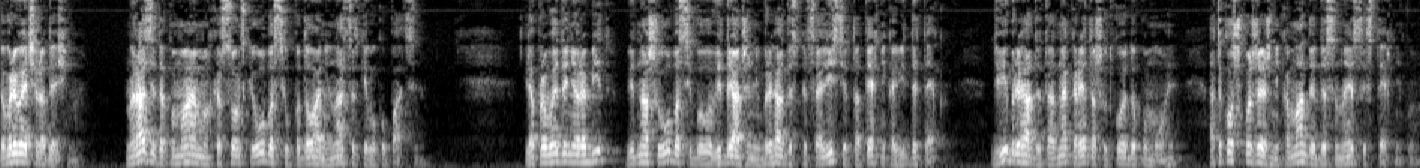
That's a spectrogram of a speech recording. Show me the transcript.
Добрий вечір, Одещина. Наразі допомагаємо Херсонській області у подоланні наслідків окупації. Для проведення робіт від нашої області було відряджені бригади спеціалістів та техніка від ДТЕК, дві бригади та одна карета швидкої допомоги, а також пожежні команди ДСНС із технікою.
